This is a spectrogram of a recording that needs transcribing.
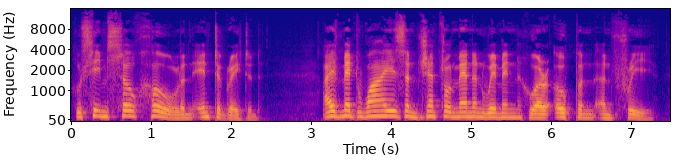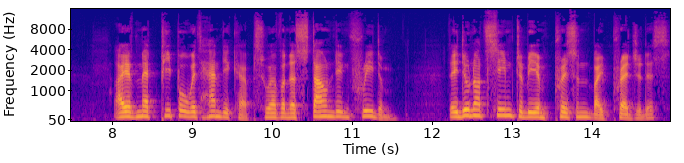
who seem so whole and integrated, I have met wise and gentle men and women who are open and free. I have met people with handicaps who have an astounding freedom. They do not seem to be imprisoned by prejudice.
